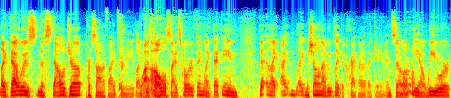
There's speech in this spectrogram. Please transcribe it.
Like that was nostalgia personified for me. Like just the Wow. whole side scroller thing. Like that game. That like I like Michelle and I we played the crap out of that game, and so Wow. you know we were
